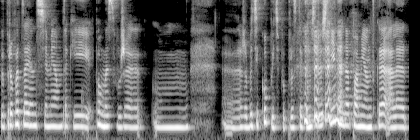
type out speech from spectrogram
wyprowadzając się miałam taki pomysł, że e, żeby ci kupić po prostu jakąś roślinę na pamiątkę, ale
